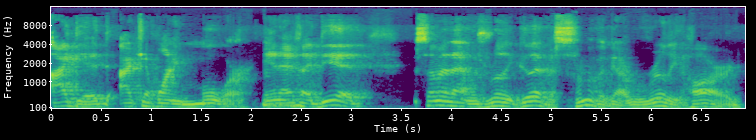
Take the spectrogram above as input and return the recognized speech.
I did. I kept wanting more, and as I did, some of that was really good, but some of it got really hard.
